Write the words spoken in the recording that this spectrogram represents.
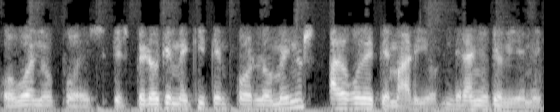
Pues bueno, pues espero que me quiten por lo menos algo de temario del año que viene.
